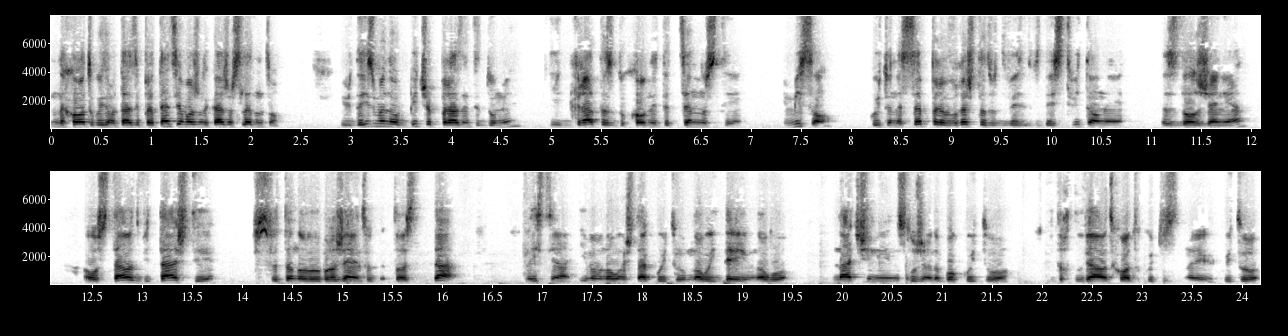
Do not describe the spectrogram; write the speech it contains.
на хората, които имат тази претенция, можем да кажем следното. Юдаизма не обича празните думи, играта с духовните ценности и мисъл, които не се превръщат в действителни задължения, а остават витаещи в света на въображението. Тоест, да, наистина, има много неща, които, много идеи, много начини на служене на Бог, които вдъхновяват хората, които, нали, които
